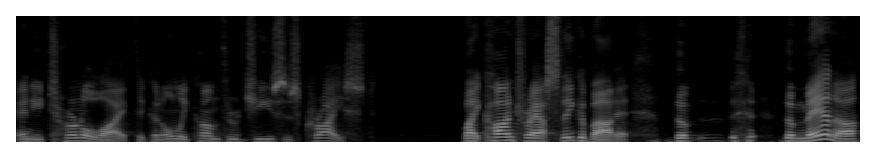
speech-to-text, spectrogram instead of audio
and eternal life that can only come through Jesus Christ. By contrast, think about it the, the manna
